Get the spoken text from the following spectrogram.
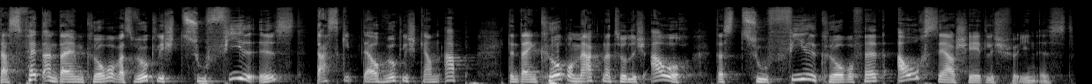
Das Fett an deinem Körper, was wirklich zu viel ist, das gibt er auch wirklich gern ab. Denn dein Körper merkt natürlich auch, dass zu viel Körperfett auch sehr schädlich für ihn ist.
